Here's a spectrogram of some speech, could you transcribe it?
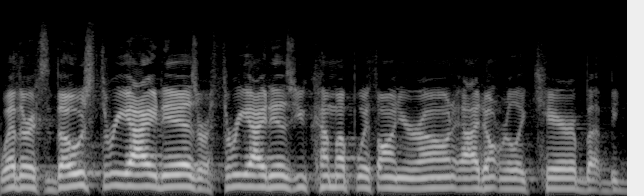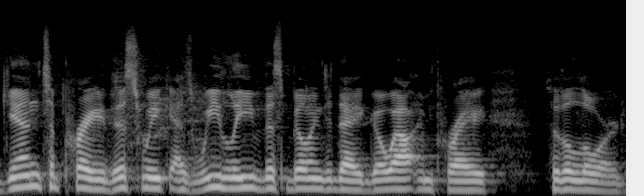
whether it's those three ideas or three ideas you come up with on your own, I don't really care, but begin to pray this week as we leave this building today. Go out and pray to the Lord.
